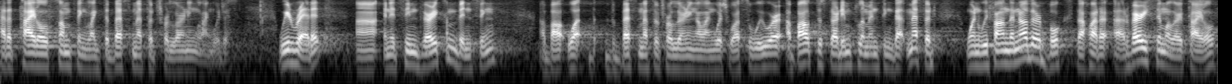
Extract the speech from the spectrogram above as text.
had a title something like The Best Method for Learning Languages. We read it, uh, and it seemed very convincing about what the best method for learning a language was. So we were about to start implementing that method when we found another book that had a, a very similar title.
